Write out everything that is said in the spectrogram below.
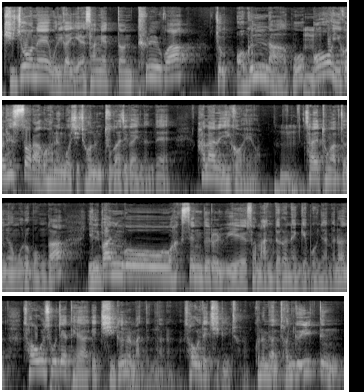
기존에 우리가 예상했던 틀과 좀 어긋나고 어 이걸 했어라고 하는 것이 저는 두 가지가 있는데 하나는 이거예요. 사회통합 전형으로 뭔가 일반고 학생들을 위해서 만들어낸 게 뭐냐면은 서울 소재 대학의 직윤을 만든다는 거예요. 서울대 직윤처럼. 그러면 전교 1등,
